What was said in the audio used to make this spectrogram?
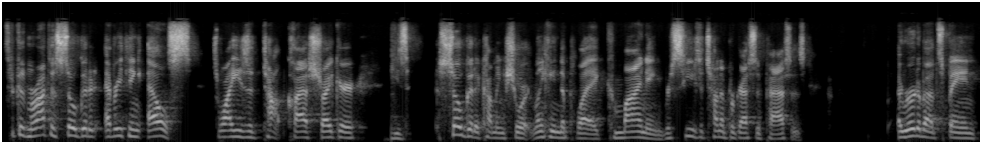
It's because Morata's so good at everything else. It's why he's a top class striker. He's so good at coming short, linking the play, combining, receives a ton of progressive passes. I wrote about Spain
